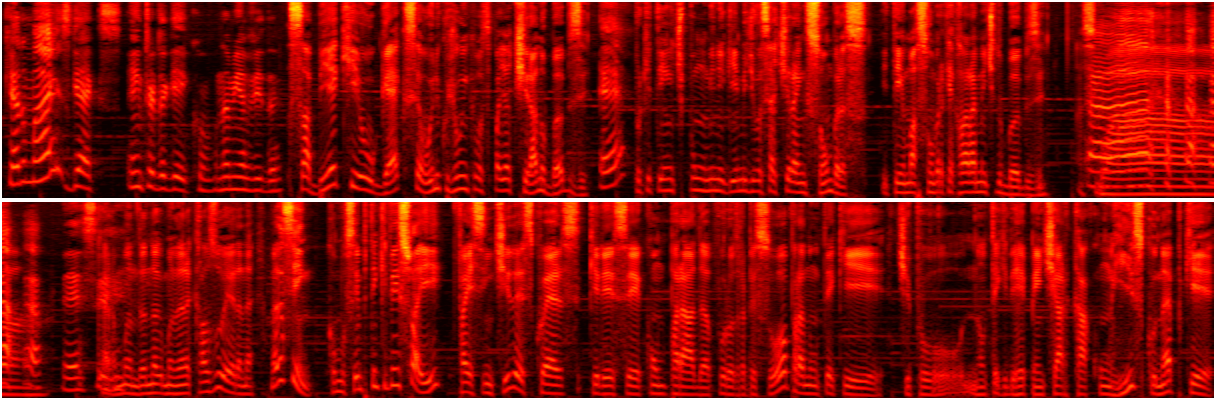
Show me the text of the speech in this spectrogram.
quero mais Gex, Enter the Gecko, na minha vida. Sabia que o Gex é o único jogo em que você pode atirar no Bubsy? É? Porque tem tipo um minigame de você atirar em sombras e tem uma sombra que é claramente do Bubsy. Assim, Uau. É, sim. Cara, mandando, mandando aquela zoeira, né? Mas assim, como sempre, tem que ver isso aí. Faz sentido a Square querer ser comprada por outra pessoa pra não ter que, tipo, não ter que de repente arcar com risco, né? Porque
